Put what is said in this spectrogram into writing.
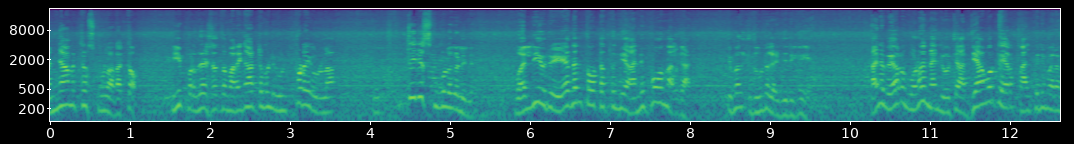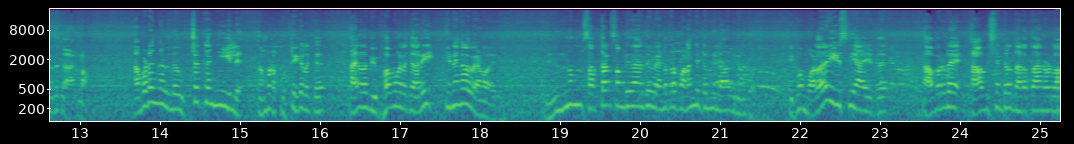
മഞ്ഞാമറ്റം സ്കൂൾ അടക്കം ഈ പ്രദേശത്ത് മരങ്ങാട്ടുപള്ളി ഉൾപ്പെടെയുള്ള ഒത്തിരി സ്കൂളുകളിൽ വലിയൊരു ഏതൻ തോട്ടത്തിന്റെ അനുഭവം നൽകാൻ ഇവർ ഇതുകൊണ്ട് കഴിഞ്ഞിരിക്കുകയാണ്. അതിന് വേറൊരു ഗുണം ഞാൻ ചോദിച്ചാൽ അധ്യാപകർക്ക് ഏറെ താല്പര്യം വരാൻ ഒരു കാരണം. അവിടങ്ങളിൽ ഉച്ചക്കഞ്ഞിയിൽ നമ്മുടെ കുട്ടികൾക്ക് അതിനുള്ള വിഭവങ്ങൾ അറി ഇനങ്ങൾ വേണമായിരുന്നു. ഇന്നും സർക്കാർ സംവിധാനത്തിൽ വേണ്ടത്ര പണം കിട്ടുന്നില്ല വരുമ്പോൾ ഇപ്പം വളരെ ഈസി ആയിട്ട് അവരുടെ ആവശ്യങ്ങൾ നടത്താനുള്ള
